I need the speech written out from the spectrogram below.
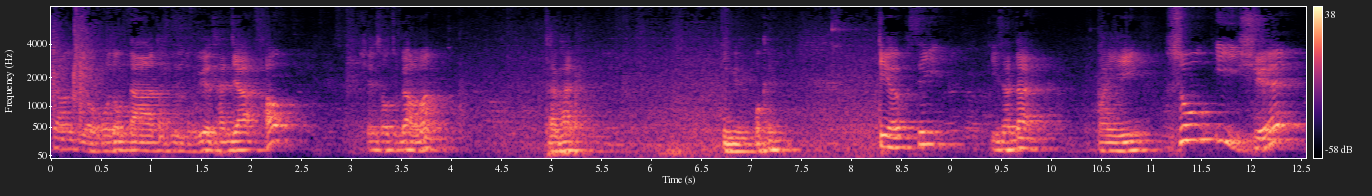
希望有活动大家就是踊跃参加。好，选手准备好了吗？裁判，音乐 OK。DFC 第三代，欢迎苏逸学。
